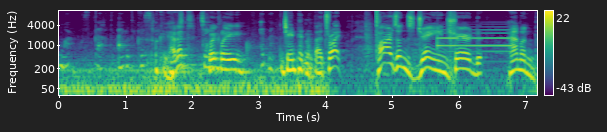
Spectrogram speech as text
Mark, Steph, Agatha Christie. You have it? Jane Quickly. Pittman. Jane Pittman. That's right. Tarzan's Jane shared Hammond.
